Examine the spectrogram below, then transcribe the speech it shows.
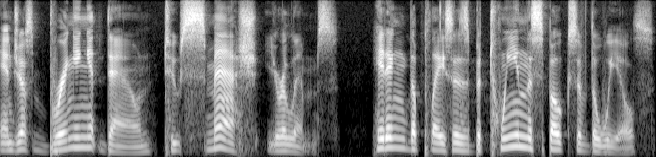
and just bringing it down to smash your limbs, hitting the places between the spokes of the wheels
